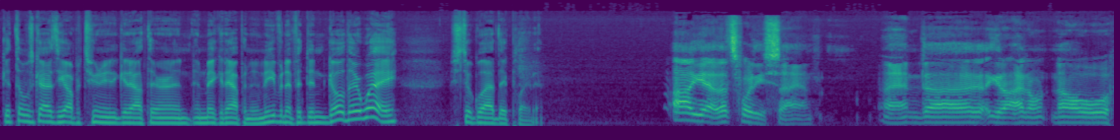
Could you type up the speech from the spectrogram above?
Get those guys the opportunity to get out there and, and make it happen. And even if it didn't go their way, still glad they played it. Oh, uh, yeah, that's what he's saying. And, uh, you know, I don't know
